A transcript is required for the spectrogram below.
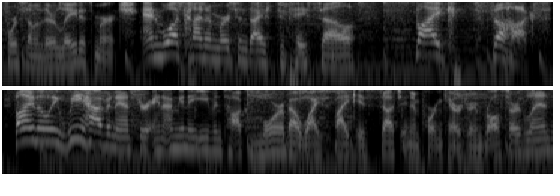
for some of their latest merch. And what kind of merchandise do they sell? Spike socks. Finally, we have an answer, and I'm going to even talk more about why Spike is such an important character in Brawl Stars land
